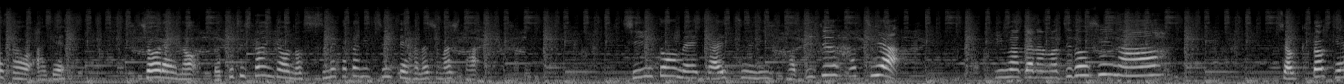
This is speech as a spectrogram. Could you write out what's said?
多さを挙げ将来の6次産業の進め方について話しました。新東名開通に88夜。今から待ち遠しいな。食と健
